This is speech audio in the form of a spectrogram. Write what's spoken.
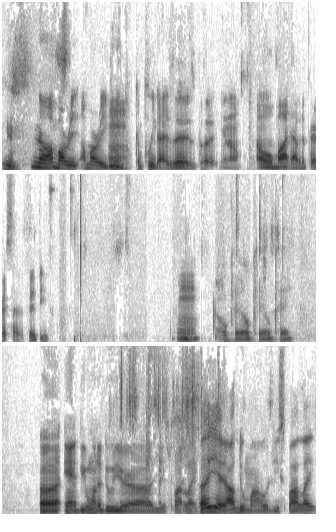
no, I'm already I'm already getting Mm. complete as is. But you know, I won't mind having a pair of 750s. Mm. Okay, okay, okay. Uh, Ant, do you want to do your uh, your spotlight? Uh, yeah, I'll do my OG spotlight.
